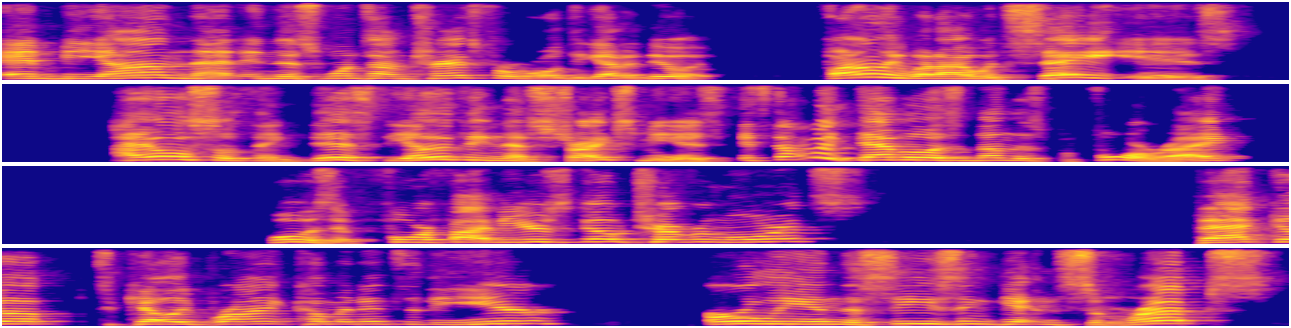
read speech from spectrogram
And beyond that, in this one time transfer world, you got to do it. Finally, what I would say is I also think this the other thing that strikes me is it's not like Dabo hasn't done this before, right? What was it, four or five years ago? Trevor Lawrence, back up to Kelly Bryant coming into the year, early in the season, getting some reps.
